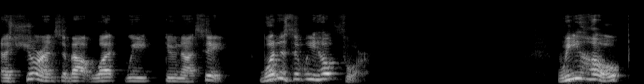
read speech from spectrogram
assurance about what we do not see. What is it we hope for? We hope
